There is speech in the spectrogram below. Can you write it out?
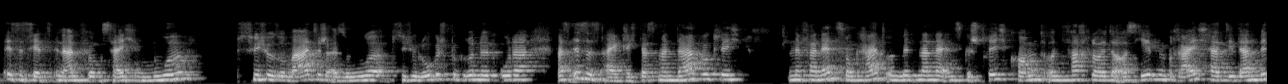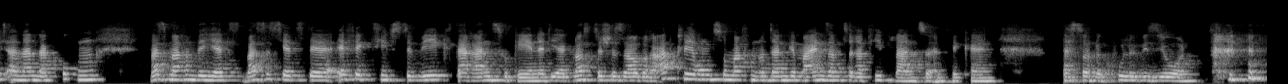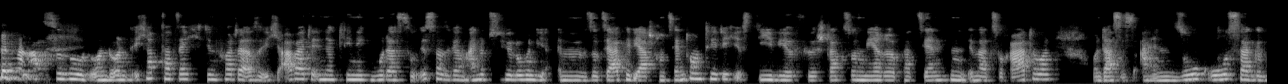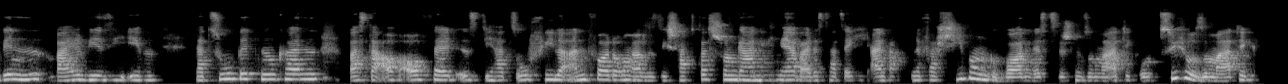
ist es jetzt in Anführungszeichen nur psychosomatisch, also nur psychologisch begründet oder was ist es eigentlich, dass man da wirklich eine Vernetzung hat und miteinander ins Gespräch kommt und Fachleute aus jedem Bereich hat, die dann miteinander gucken, was machen wir jetzt, was ist jetzt der effektivste Weg, daran zu gehen, eine diagnostische, saubere Abklärung zu machen und dann gemeinsam Therapieplan zu entwickeln. Das ist doch eine coole Vision. Ja, absolut. Und, und ich habe tatsächlich den Vorteil, also ich arbeite in der Klinik, wo das so ist. Also wir haben eine Psychologin, die im sozialpädiatrischen Zentrum tätig ist, die wir für stationäre Patienten immer zu Rate holen. Und das ist ein so großer Gewinn, weil wir sie eben dazu bitten können. Was da auch auffällt, ist, die hat so viele Anforderungen, also sie schafft das schon gar nicht mehr, weil das tatsächlich einfach eine Verschiebung geworden ist zwischen Somatik und Psychosomatik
